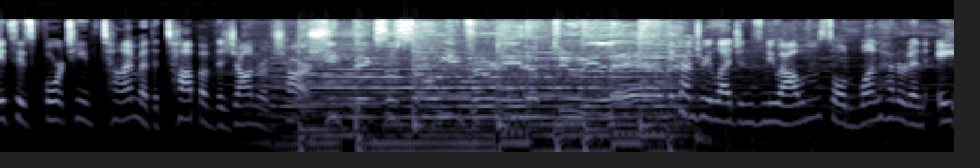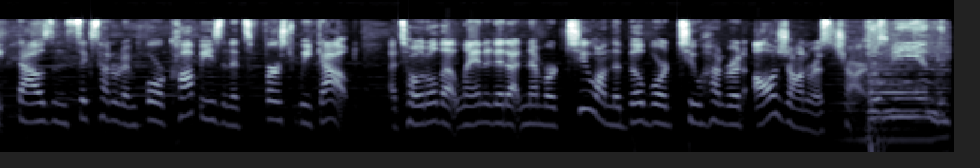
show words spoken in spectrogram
It's his 14th time at the top of the genre chart. Country legend's new album sold 108,604 copies in its first week out, a total that landed it at number two on the Billboard 200 All Genres chart. The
